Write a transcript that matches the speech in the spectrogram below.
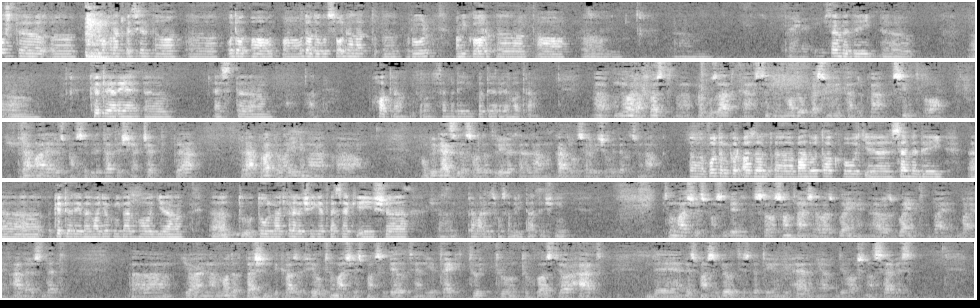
Most uh, uh, Maharaj beszélt a, uh, oda, a, a odaadó szolgálatról, amikor uh, a um, um, szenvedély uh, um, kötőereje uh, ezt uh, hat rá, mikor a szenvedély kötőereje hat rá. Uh, Uneori a fost uh, acuzat că sunt în modul pasiunii pentru că simt o prea mare responsabilitate și accept prea, prea aproape la inimă uh, obligațiile sau datorile care le am în cadrul serviciului devoțional. Volt, amikor azzal vádoltak, hogy szenvedély kötérébe vagyok, mivel hogy túl, nagy felelősséget veszek, és prea mare responsabilitate și too much responsibility. So sometimes I was blaming, I was blamed by, by others that uh, you are in a mode of passion because you feel too much responsibility and you take too, too, too close to your heart the responsibilities that you, you have in your devotional service.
